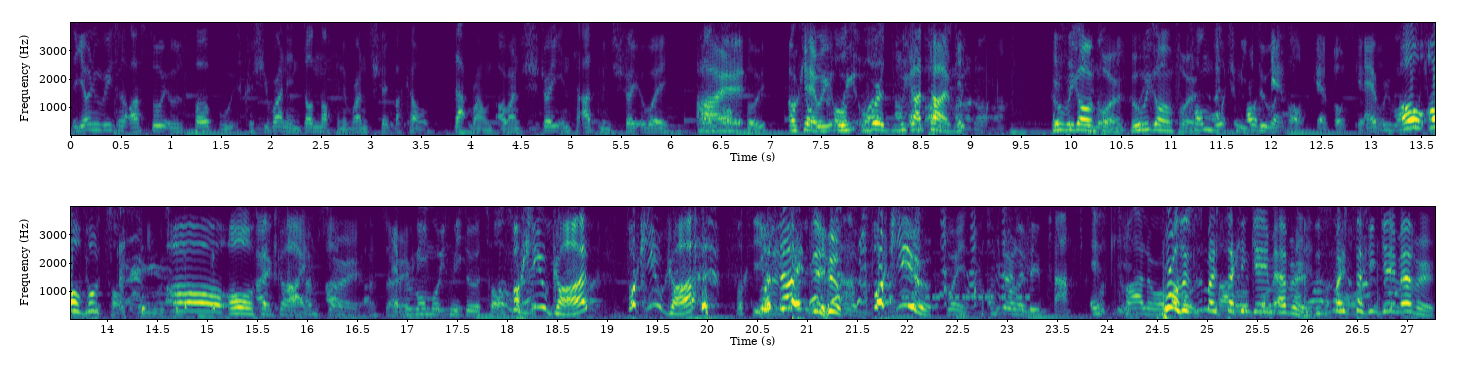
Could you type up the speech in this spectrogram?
The only reason I thought it was purple is because she ran in, done nothing, and ran straight back out. That round, I ran straight into admin straight away. I- upload. Okay, Done we card we swipe, we're, done we got done time. Skip. I don't know. Who are we going for? Oh, oh, oh, Who are we going for? Come watch me do a vote task. vote skip. Everyone Oh, oh, me vote task when you was Oh, oh, thank God. I'm sorry. I'm sorry. Everyone watch me do a task. Fuck you, God. Fuck you, God. Fuck you. What did I do? Fuck you. Wait, I'm don't follow do tasks. It's Fuck you. Tyler Bro, this is my second game ever. This is my second game ever.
